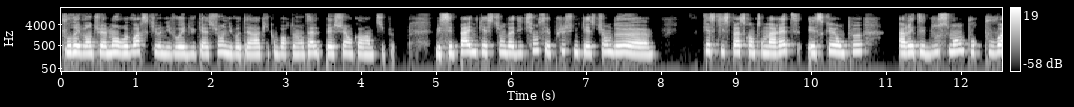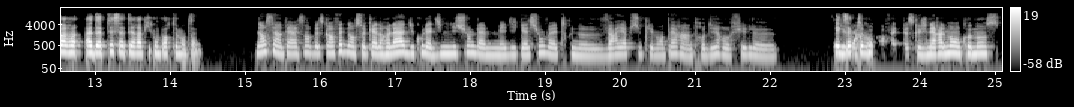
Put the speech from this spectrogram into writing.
pour éventuellement revoir ce qui, au niveau éducation, au niveau thérapie comportementale, pêchait encore un petit peu. Mais c'est pas une question d'addiction, c'est plus une question de euh, qu'est-ce qui se passe quand on arrête? Est-ce qu'on peut arrêter doucement pour pouvoir adapter sa thérapie comportementale? Non, c'est intéressant parce qu'en fait, dans ce cadre-là, du coup, la diminution de la médication va être une variable supplémentaire à introduire au fil euh, Exactement. Du parcours, en fait, parce que généralement, on commence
